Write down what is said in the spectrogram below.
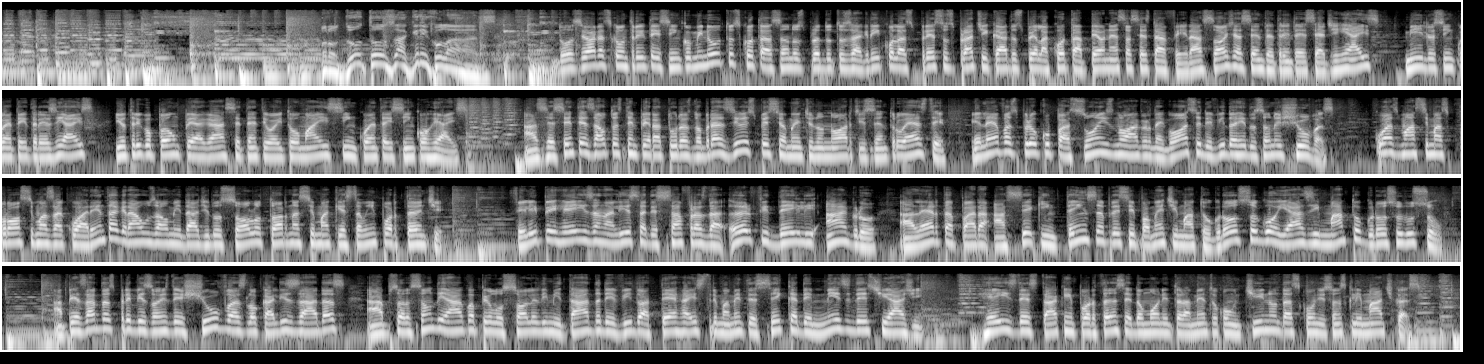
Produtos agrícolas. 12 horas com 35 minutos, cotação dos produtos agrícolas, preços praticados pela Cotapel nesta sexta-feira. A soja R$ reais, milho R$ reais e o trigo pão PH 78 ou mais R$ reais. As recentes altas temperaturas no Brasil, especialmente no norte e centro-oeste, elevam as preocupações no agronegócio devido à redução de chuvas. Com as máximas próximas a 40 graus, a umidade do solo torna-se uma questão importante. Felipe Reis, analista de safras da Earth Daily Agro, alerta para a seca intensa, principalmente em Mato Grosso, Goiás e Mato Grosso do Sul. Apesar das previsões de chuvas localizadas, a absorção de água pelo solo é limitada devido à terra extremamente seca de meses de estiagem. Reis destaca a importância do monitoramento contínuo das condições climáticas.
